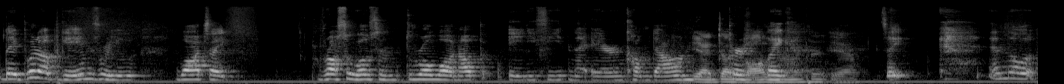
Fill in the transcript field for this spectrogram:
they put up games where you watch like Russell Wilson throw one up 80 feet in the air and come down. Yeah, Doug per- Baldwin like- with it. Yeah. It's like, and they'll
